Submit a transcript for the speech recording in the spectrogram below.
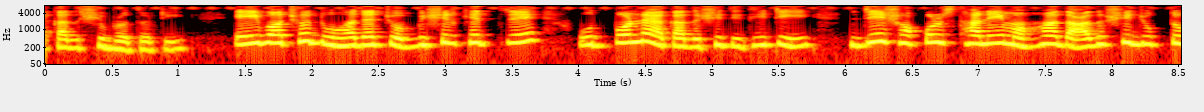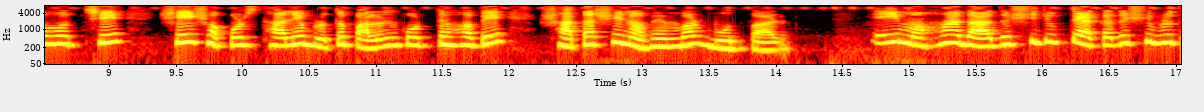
একাদশী ব্রতটি। এই বছর দু হাজার ক্ষেত্রে উৎপন্ন একাদশী তিথিটি যে সকল স্থানে মহা দ্বাদশী যুক্ত হচ্ছে, সেই সকল স্থানে ব্রত পালন করতে হবে সাতাশে নভেম্বর বুধবার। এই মহা দ্বাদশী যুক্ত একাদশী ব্রত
